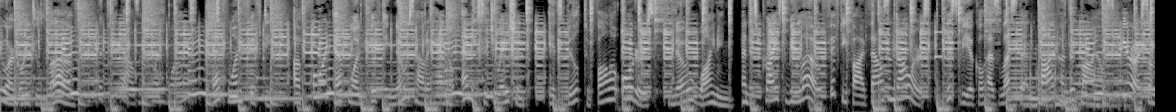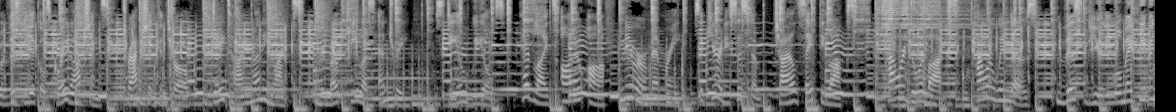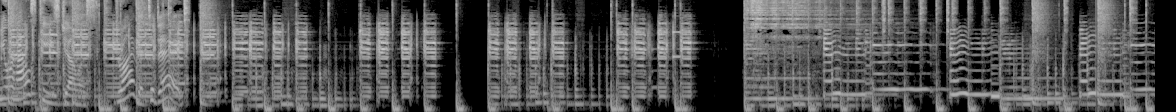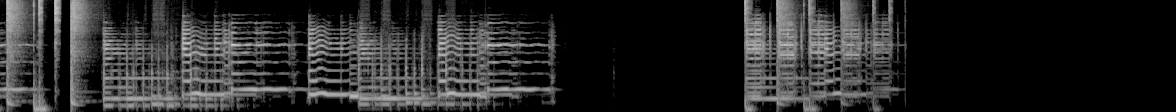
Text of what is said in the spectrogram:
You are going to love the 2021 F-150. A Ford F-150 knows how to handle any situation. It's built to follow orders, no whining, and is priced below $55,000. This vehicle has less than 500 miles. Here are some of this vehicle's great options. Traction control, daytime running lights, remote keyless entry, steel wheels, headlights auto off, mirror memory, security system, child safety locks, power door locks, power windows. This beauty will make even your house keys jealous. Drive it today.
